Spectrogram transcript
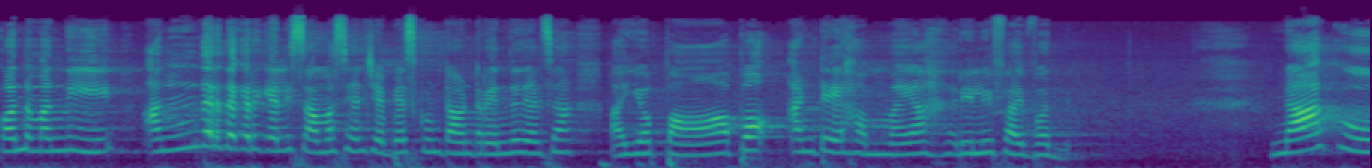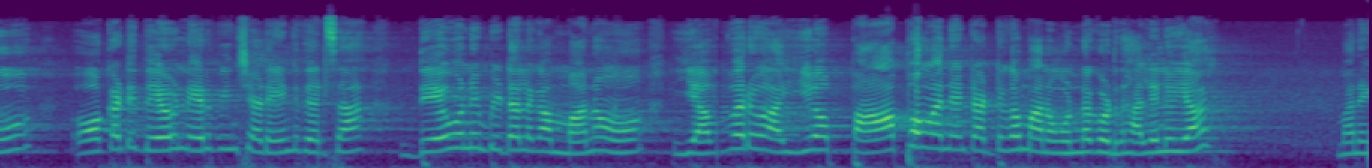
కొంతమంది అందరి దగ్గరికి వెళ్ళి సమస్యలు చెప్పేసుకుంటా ఉంటారు. ఎందుకు తెలుసా? అయ్యో పాపం అంటే అమ్మయ్య రిలీఫ్ అయిపోద్ది. నాకు ఒకటి దేవుడు నేర్పించాడు. ఏంటి తెలుసా? దేవుని బిడ్డలుగా మనం ఎవ్వరు అయ్యో పాపం అనేటట్టుగా మనం ఉండకూడదు. హలెలుయా మనం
